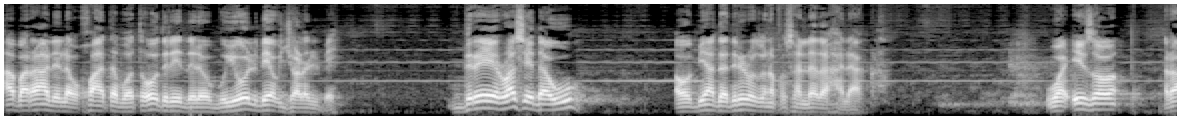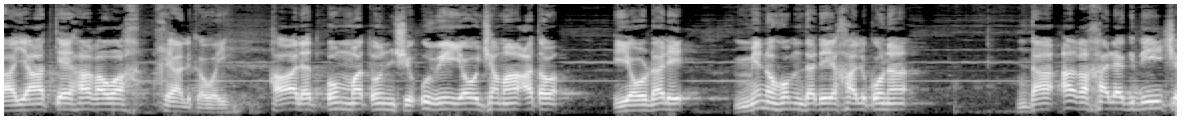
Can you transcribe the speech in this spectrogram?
به راغلې له خوا ته به ورته ودرېدل او بویول به او ژړل به درې ورځې دا وو او بیا د درې ورځو نه پس الله دا هلاک کړه و اذ رایات کې هغه وخت خیال کوي قالت امتون چې اووی یو جماعت یو ډلې منهم د دې خلکو نه دا هغه خلک دي چې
